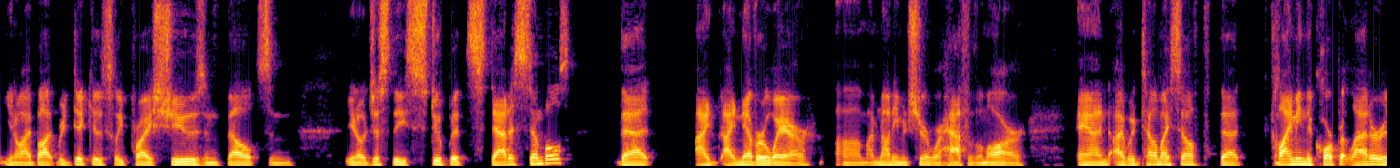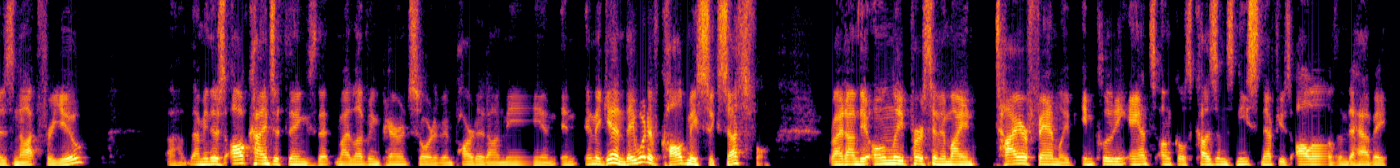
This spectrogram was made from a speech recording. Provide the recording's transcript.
you know, I bought ridiculously priced shoes and belts and, you know, just these stupid status symbols that I, I never wear. Um, I'm not even sure where half of them are. And I would tell myself that climbing the corporate ladder is not for you. Uh, I mean, there's all kinds of things that my loving parents sort of imparted on me. And, and, and again, they would have called me successful, right? I'm the only person in my entire family, including aunts, uncles, cousins, niece, nephews, all of them to have a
